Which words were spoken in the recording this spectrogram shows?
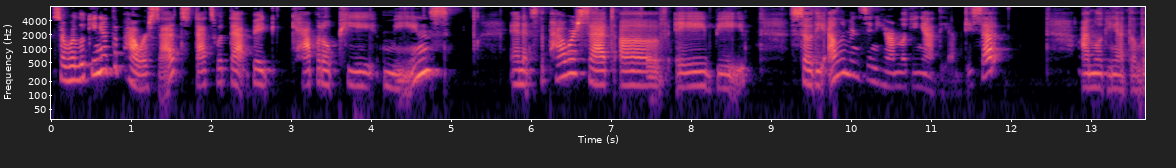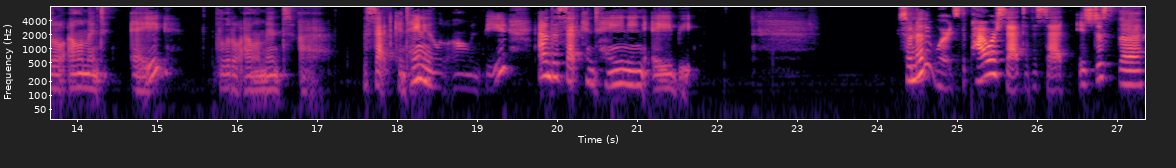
So we're looking at the power set. That's what that big capital P means. And it's the power set of AB. So the elements in here, I'm looking at the empty set. I'm looking at the little element A, the little element, uh, the set containing the little element B, and the set containing AB. So in other words, the power set of a set is just the,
